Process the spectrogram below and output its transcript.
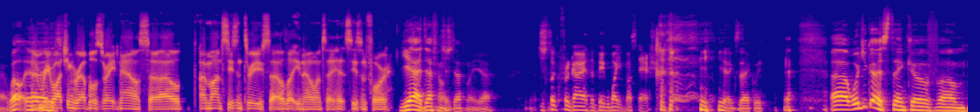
all right. Well, I'm uh, rewatching Rebels right now, so I'll I'm on season three, so I'll let you know once I hit season four. Yeah, definitely, definitely, yeah. Just look for a guy with a big white mustache. yeah, exactly. uh, what do you guys think of um,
